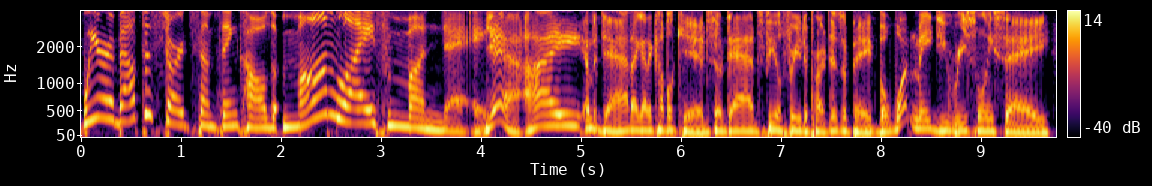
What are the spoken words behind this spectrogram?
We are about to start something called Mom Life Monday. Yeah, I am a dad. I got a couple kids. So, dads, feel free to participate. But what made you recently say,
